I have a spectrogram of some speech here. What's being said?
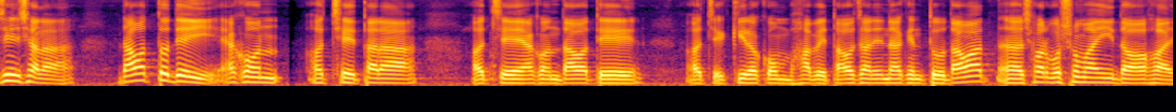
জি ইনশাল্লাহ দাওয়াত তো দেই এখন হচ্ছে তারা হচ্ছে এখন দাওয়াতে হচ্ছে কীরকম ভাবে তাও জানি না কিন্তু দাওয়াত আহ, সর্বসময়ই দেওয়া হয়।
